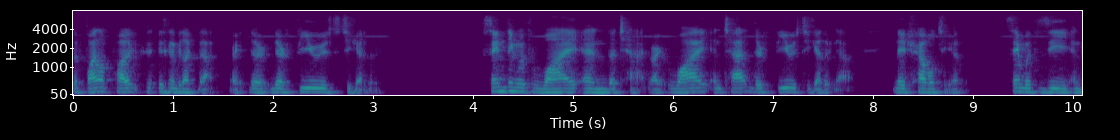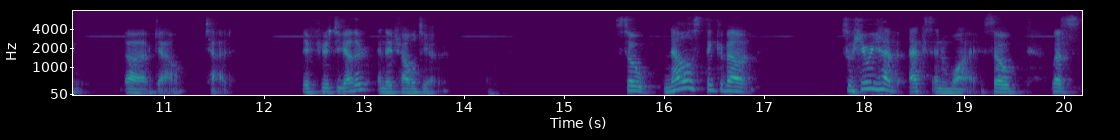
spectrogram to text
the final product is going to be like that, right? They're, they're fused together. Same thing with Y and the TAD, right? Y and TAD, they're fused together now. They travel together. Same with Z and uh, gal, TAD. They fuse together and they travel together. So now let's think about so here we have X and Y. So let's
